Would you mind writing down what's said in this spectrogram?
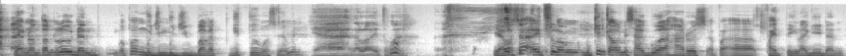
yang nonton lu dan apa muji-muji banget gitu maksudnya min. Ya kalau itu mah. ya masa it's long mungkin kalau misalnya gue harus apa uh, fighting lagi dan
